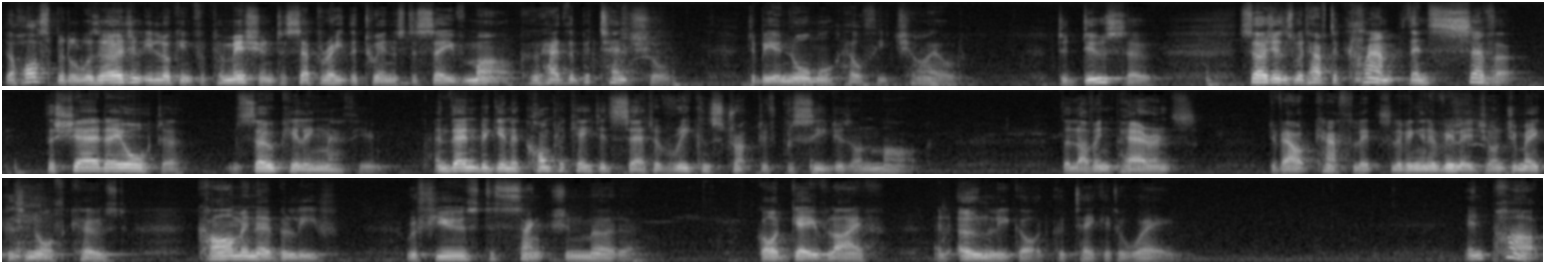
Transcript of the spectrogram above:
The hospital was urgently looking for permission to separate the twins to save Mark, who had the potential to be a normal, healthy child. To do so, Surgeons would have to clamp, then sever the shared aorta, so killing Matthew, and then begin a complicated set of reconstructive procedures on Mark. The loving parents, devout Catholics living in a village on Jamaica's north coast, calm in their belief, refused to sanction murder. God gave life, and only God could take it away. In part,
